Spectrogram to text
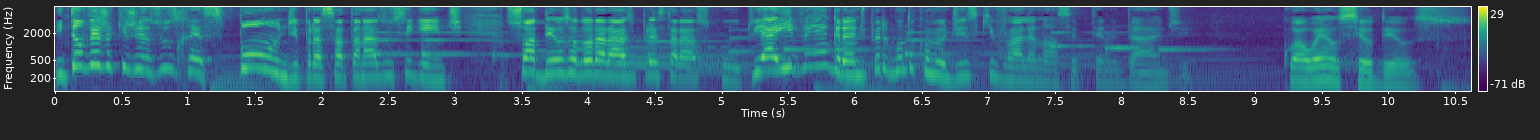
Então veja que Jesus responde para Satanás o seguinte: só Deus adorarás e prestarás culto. E aí vem a grande pergunta, como eu disse, que vale a nossa eternidade: qual é o seu Deus?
